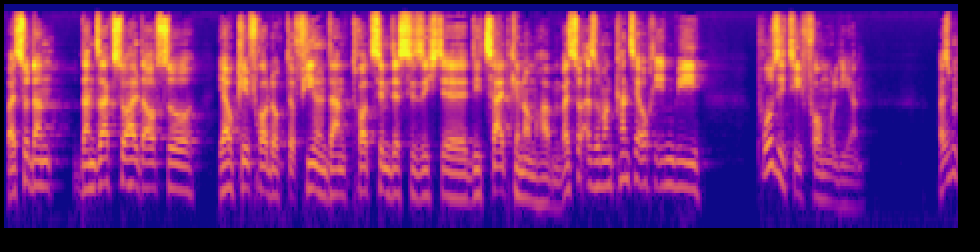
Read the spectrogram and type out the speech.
Weißt du, dann, dann sagst du halt auch so, ja, okay, Frau Doktor, vielen Dank trotzdem, dass Sie sich äh, die Zeit genommen haben. Weißt du, also man kann es ja auch irgendwie positiv formulieren. Weißt du,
